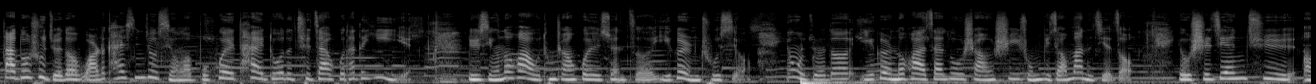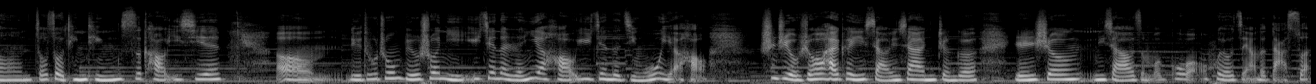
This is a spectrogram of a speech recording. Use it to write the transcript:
大多数觉得玩的开心就行了，不会太多的去在乎它的意义。旅行的话，我通常会选择一个人出行，因为我觉得一个人的话，在路上是一种比较慢的节奏，有时间去嗯走走停停，思考一些。嗯，旅途中，比如说你遇见的人也好，遇见的景物也好，甚至有时候还可以想一下你整个人生，你想要怎么过，会有怎样的打算。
